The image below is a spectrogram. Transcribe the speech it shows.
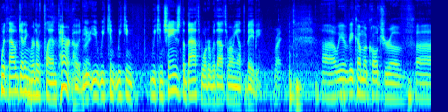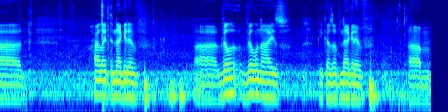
without getting rid of Planned Parenthood. You, you, we can we can we can change the bathwater without throwing out the baby. Right. Uh, we have become a culture of uh, highlight the negative, uh, vil- villainize because of negative. Um,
